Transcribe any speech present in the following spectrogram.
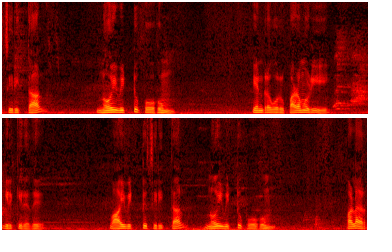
சிரித்தால் நோய்விட்டு போகும் என்ற ஒரு பழமொழி இருக்கிறது. வாய்விட்டு சிரித்தால் நோய்விட்டு போகும். பலர்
